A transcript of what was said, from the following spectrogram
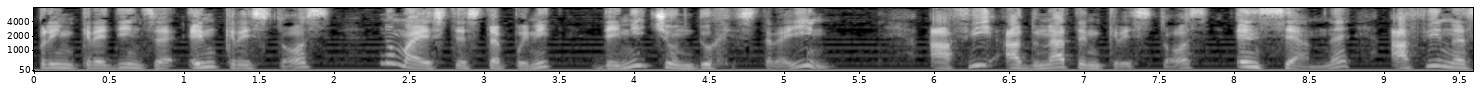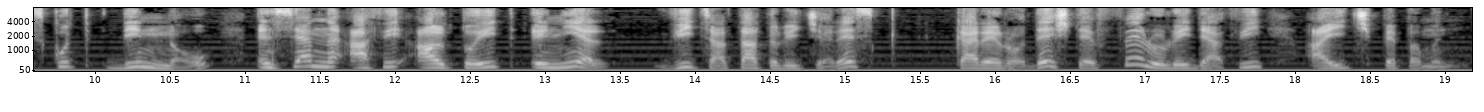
prin credință în Hristos nu mai este stăpânit de niciun duh străin. A fi adunat în Hristos înseamnă a fi născut din nou, înseamnă a fi altoit în El, vița Tatălui Ceresc, care rodește felul lui de a fi aici pe pământ.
